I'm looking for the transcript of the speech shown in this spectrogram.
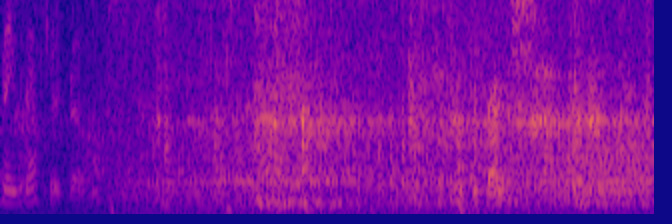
maybe that's a bit better. Gross.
